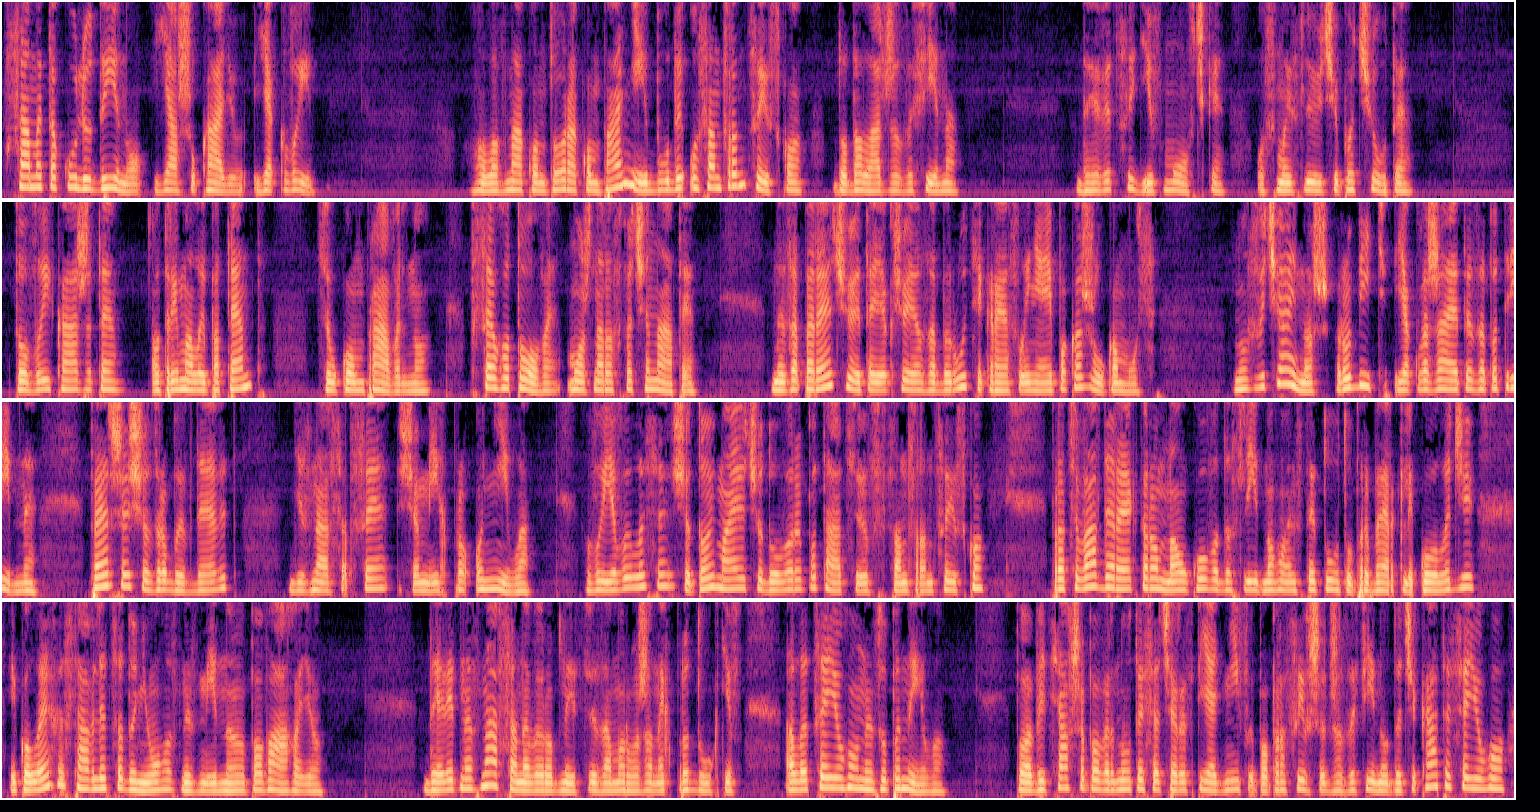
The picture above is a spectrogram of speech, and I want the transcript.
Саме таку людину я шукаю, як ви. Головна контора компанії буде у Сан-Франциско, додала Джозефіна. Девід сидів мовчки, осмислюючи почути. То ви кажете, отримали патент? Цілком правильно, все готове, можна розпочинати. Не заперечуєте, якщо я заберу ці креслення і покажу комусь. Ну, звичайно ж, робіть, як вважаєте за потрібне. Перше, що зробив Девід, дізнався все, що міг про Оніла. Виявилося, що той має чудову репутацію в Сан-Франциско, працював директором науково-дослідного інституту при Берклі коледжі, і колеги ставляться до нього з незмінною повагою. Девід не знався на виробництві заморожених продуктів, але це його не зупинило. Пообіцявши повернутися через п'ять днів і попросивши Джозефіну дочекатися його,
